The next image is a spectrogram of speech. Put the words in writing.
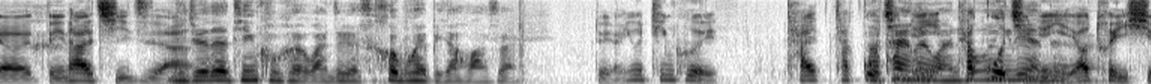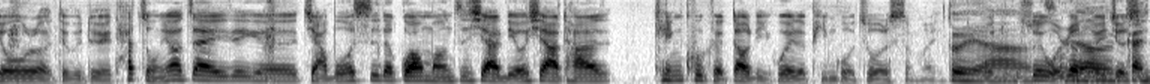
呃，等于他的棋子啊。你觉得听库克玩这个会不会比较划算？对啊，因为听库克他他过几年他过几年也要退休了，对不对？他总要在这个贾博士的光芒之下留下他听库克到底为了苹果做了什么？对啊，所以我认为就是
